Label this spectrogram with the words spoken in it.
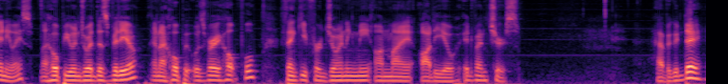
anyways, I hope you enjoyed this video and I hope it was very helpful. Thank you for joining me on my audio adventures. Have a good day.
